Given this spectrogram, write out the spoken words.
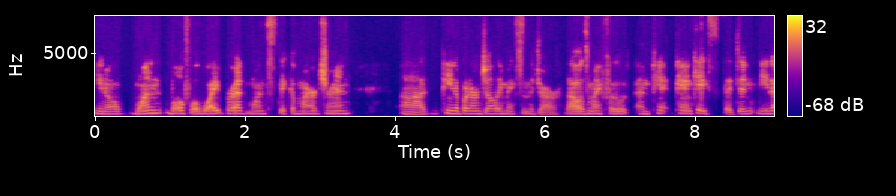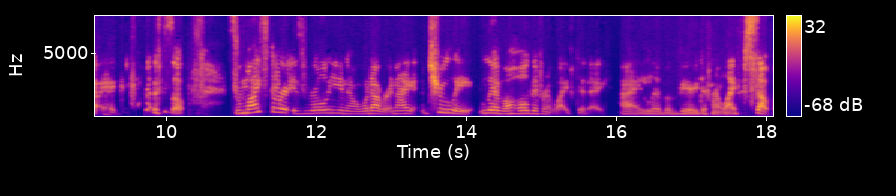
you know, one loaf of white bread, one stick of margarine, uh, peanut butter and jelly mix in the jar. That was my food, and pa- pancakes that didn't need an egg. so, so my story is really, you know, whatever. And I truly live a whole different life today. I live a very different life. So,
